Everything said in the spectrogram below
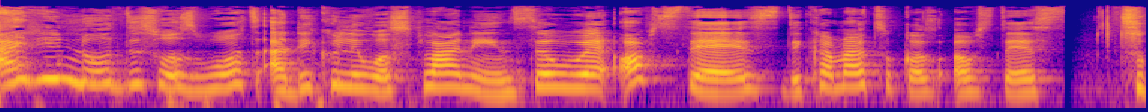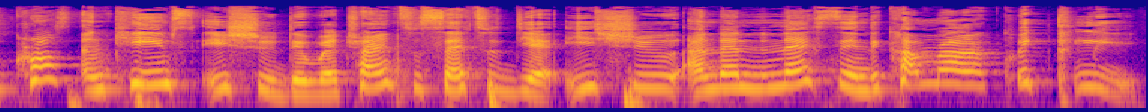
i didn't know this was what adekunle was planning. So we we're upstairs. The camera took us upstairs to cross and kim's issue. They were trying to settle their issue. And then the next thing the camera quickly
